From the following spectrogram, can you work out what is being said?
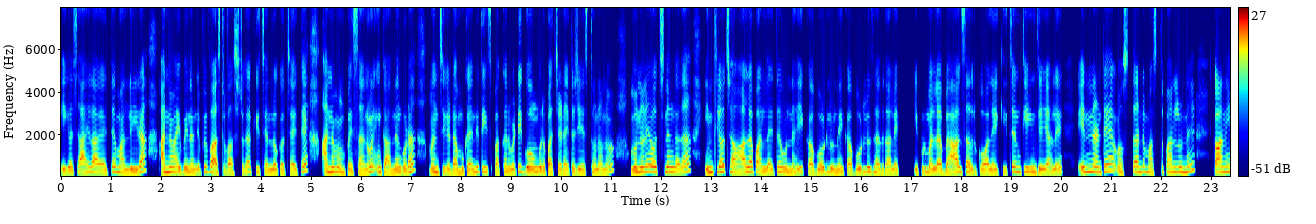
ఇక చాయ్ తాగైతే మళ్ళీ ఈడ అన్నం అయిపోయిందని చెప్పి ఫాస్ట్ ఫాస్ట్‌గా కిచెన్‌లోకొచ్చి అయితే అన్నం వంపేసాను. ఇంకా అన్నం కూడా మంచిగా డమ్ముకైంది. తీసి పక్కన పెట్టి గోంగూర పచ్చడి అయితే చేస్తున్నాను. మొన్ననే వచ్చినాం కదా ఇంట్లో చాలా పనులైతే ఉన్నాయి. కబోర్డ్‌లున్నాయి. కబోర్డ్‌లు చదరాలి ఇప్పుడు మళ్ళీ బ్యాగ్ సదురుకోవాలి. కిచెన్ క్లీన్ చేయాలి. ఎన్నంటే మస్తు అంటే మస్తు పనులు ఉన్నాయి కానీ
